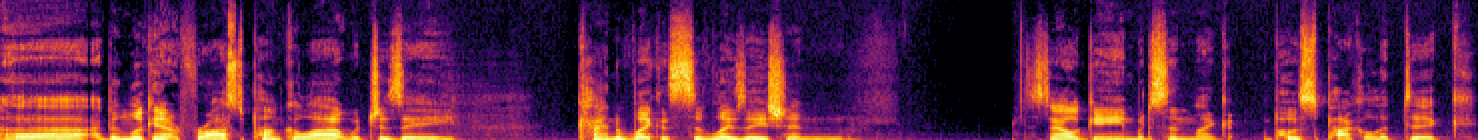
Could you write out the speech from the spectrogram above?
Uh, I've been looking at Frostpunk a lot, which is a kind of like a civilization style game, but it's in like a post apocalyptic,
